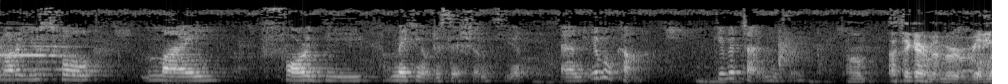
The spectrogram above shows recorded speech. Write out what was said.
not a useful mind for the making of decisions. You know, and it will come. Give it time, he said. Um, I think I remember reading.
